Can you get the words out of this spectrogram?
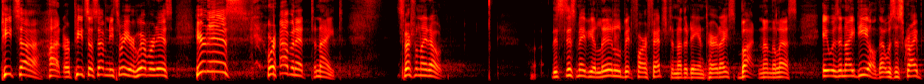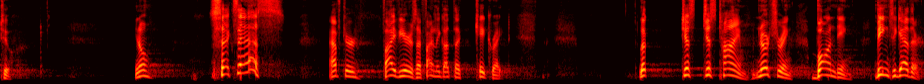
Pizza Hut or Pizza 73 or whoever it is. Here it is. We're having it tonight. Special night out. This, this may be a little bit far fetched, another day in paradise, but nonetheless, it was an ideal that was ascribed to. You know, success. After five years, I finally got the cake right. Look, just, just time, nurturing, bonding, being together.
